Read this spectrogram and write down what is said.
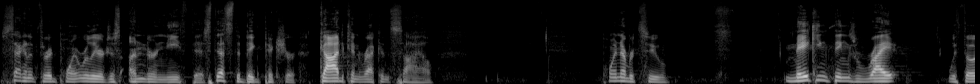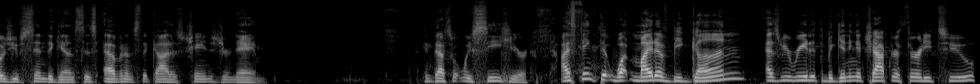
Second and third point really are just underneath this. That's the big picture. God can reconcile. Point number two making things right with those you've sinned against is evidence that God has changed your name. I think that's what we see here. I think that what might have begun as we read at the beginning of chapter 32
